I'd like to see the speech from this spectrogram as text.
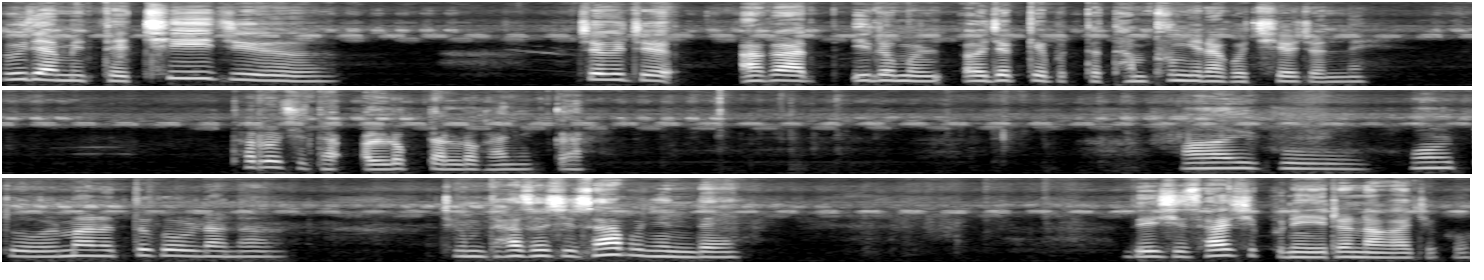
의자 밑에 치즈, 저기 저 아가 이름을 어저께부터 단풍이라고 지어줬네. 털옷이 다 알록달록하니까. 아이고 오늘 또 얼마나 뜨거울라나. 지금 5시 4분인데 4시 40분에 일어나가지고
